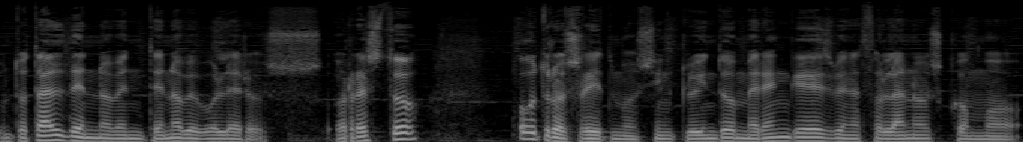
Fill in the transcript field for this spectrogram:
un total de 99 boleros. O resto, outros ritmos, incluindo merengues venezolanos como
